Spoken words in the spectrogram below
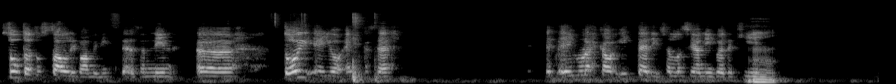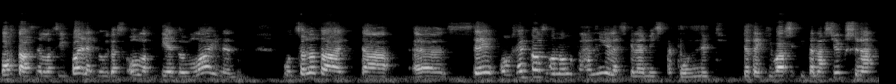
suhtautu sallivammin itseensä, niin öö, toi ei ole ehkä se, että ei mulla ehkä ole itseäni sellaisia niin kuin jotenkin mm. Kohtaa sellaisia paineita, pitäisi olla tietynlainen, mutta sanotaan, että se on, sen kanssa on ollut vähän nieleskelemistä, kun nyt jotenkin varsinkin tänä syksynä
